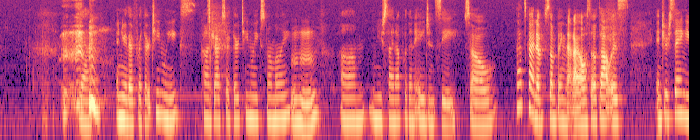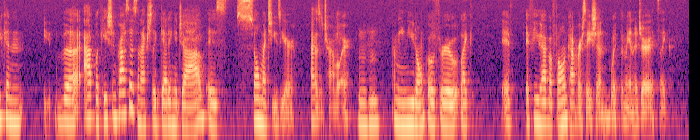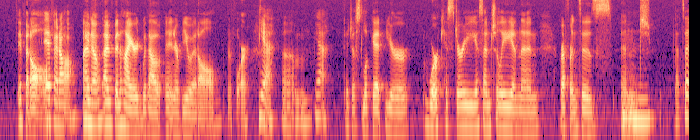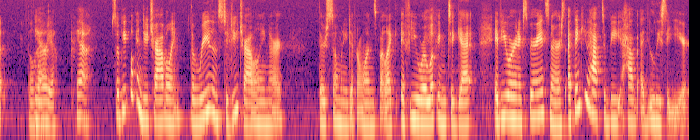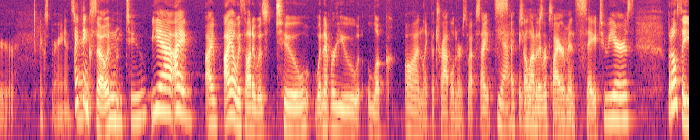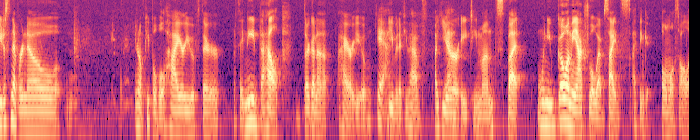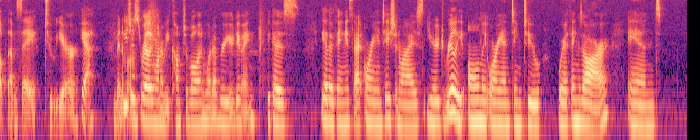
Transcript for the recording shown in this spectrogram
Yeah. and you're there for 13 weeks. Contracts are 13 weeks normally. Mm-hmm. Um, and you sign up with an agency. So that's kind of something that I also thought was interesting. You can, the application process and actually getting a job is so much easier as a traveler. Mm-hmm. I mean, you don't go through like if if you have a phone conversation with the manager, it's like If at all. if at all, you I've, know. I've been hired without an interview at all before. Yeah, Um, yeah, they just look at your work history essentially and then references and that's it. They'll Yeah. hire you. yeah. So people can do traveling. The reasons to do traveling are there's so many different ones, but like if you were looking to get if you were an experienced nurse, I think you have to be have at least a year experience. I think so. And maybe two. Yeah, I I I always thought it was two. Whenever you look on like the travel nurse websites, Yeah, I think a lot of the requirements say two years, but also you just never know. You know, people will hire you if they're if they need the help, they're gonna hire you. Yeah. even if you have a year Yeah. or eighteen months. But when you go on the actual websites, I think almost all of them say two year Yeah. Minimum. You just really want to be comfortable in whatever you're doing because the other thing is that orientation wise, you're really only orienting to where things are and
